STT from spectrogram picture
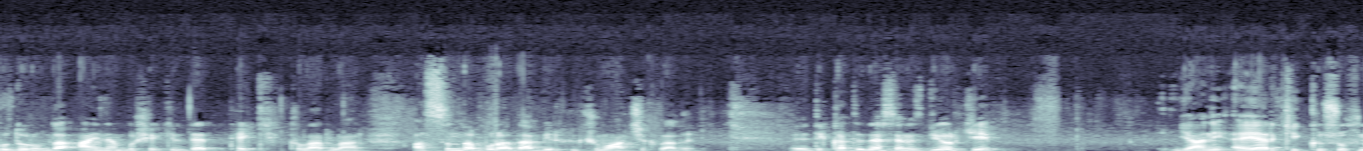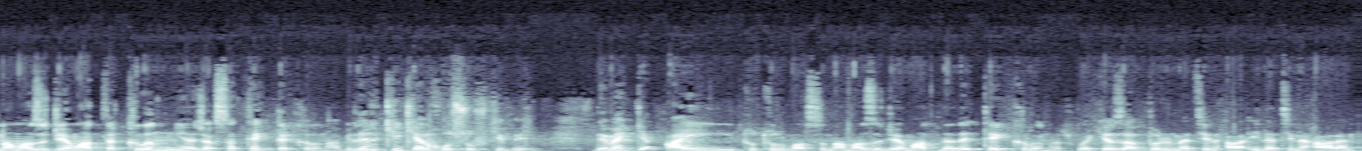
bu durumda aynen bu şekilde tek kılarlar. Aslında burada bir hükmü açıkladı. E, dikkat ederseniz diyor ki yani eğer ki kusuf namazı cemaatle kılınmayacaksa tek de kılınabilir ki kel husuf gibi. Demek ki ay tutulması namazı cemaatle de tek kılınır. Ve keza zulmetil haileti neharen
